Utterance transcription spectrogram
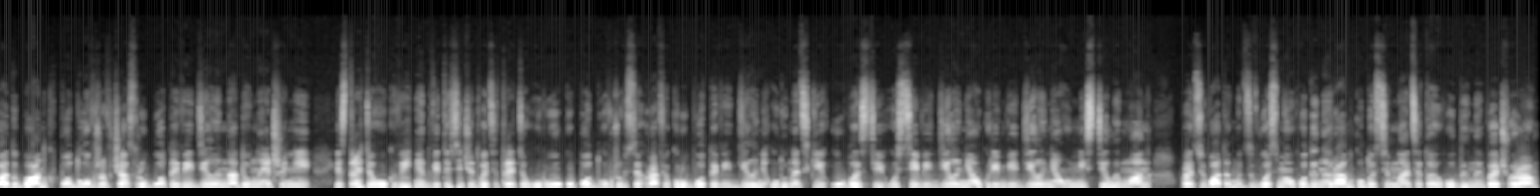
Приватбанк подовжив час роботи відділень на Донеччині. Із 3 квітня 2023 року подовжився графік роботи відділень у Донецькій області. Усі відділення, окрім відділення у місті Лиман, працюватимуть з 8 години ранку до 17 години вечора.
